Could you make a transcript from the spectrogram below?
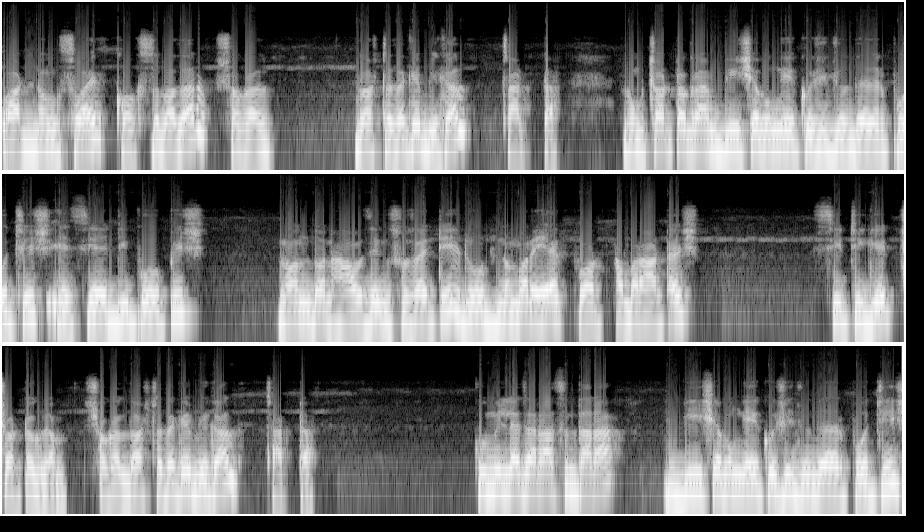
ওয়ার্ড নং ছয়, কক্সবাজার, সকাল দশটা থেকে বিকাল চারটা। এবং চট্টগ্রাম বিশ এবং একুশে জুন দু হাজার পঁচিশ ACI depot office Nandan housing society road number এক প্লট নম্বর আঠাশ, সিটি গেট, চট্টগ্রাম। সকাল দশটা থেকে বিকাল চারটা। কুমিল্লা যারা আছেন তারা বিশ এবং একুশে জুন দু হাজার পঁচিশ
